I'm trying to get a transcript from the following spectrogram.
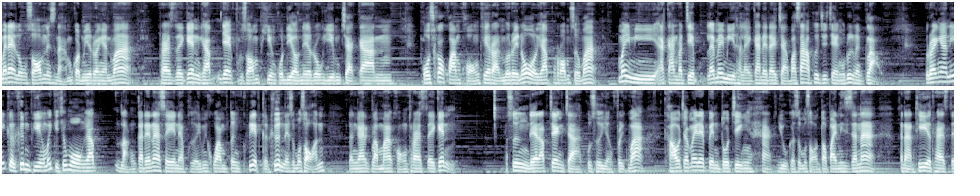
ไม่ได้ลงซ้อมในสนามก่อนมีรายงานว่าทรสเตเกนครับแยกฝึกซ้อมเพียงคนเดียวในโรงยิมจากการโพสต์ข้อความของเครันเมเรโนครับพร้อมเสริมว่าไม่มีอาการบาดเจ็บ และไม่มีแถลงการใดๆจากบาร์ซ่าเพื่อชี้แจงเรื่องดังกล่าว รายงานนี้เกิดขึ้นเพียงไม่กี่ชั่วโมงครับหลังกาเดนาเซเนี่ยเผยมีความตึงเครียดเกิดขึ้นในสโมสรหลังการกลับมาของทรสเตเกนซึ่งได้รับแจ้งจากกุซืออย่างฟริกว่า เขาจะไม่ได้เป็นตัวจริงหากอยู่กับสโมสรต่อไปในซีซั่นหน้า ขณะที่ทรสเต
